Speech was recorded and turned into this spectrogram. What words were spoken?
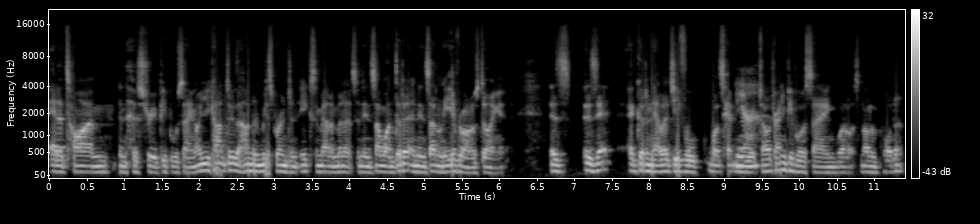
at a time in history, people were saying, oh, you can't do the 100 meter sprint in X amount of minutes. And then someone did it, and then suddenly everyone was doing it. Is, is that a good analogy for what's happening yeah. in reptile training? People are saying, well, it's not important.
